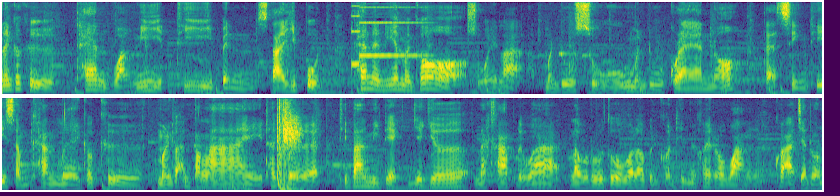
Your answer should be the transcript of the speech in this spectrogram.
นั่นก็คือแท่นวางมีดที่เป็นสไตล์ญี่ปุ่น แท่นอันนี้มันก็สวยละมันดูสูงมันดูแกรนเนาะแต่สิ่งที่สำคัญเลยก็คือ มันก็อันตรายถ้าเกิดที่บ้านมีเด็กเยอะๆนะครับ หรือว่าเรารู้ตัวว่าเราเป็นคนที่ไม่ค่อยระวัง ก็อาจจะโดน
